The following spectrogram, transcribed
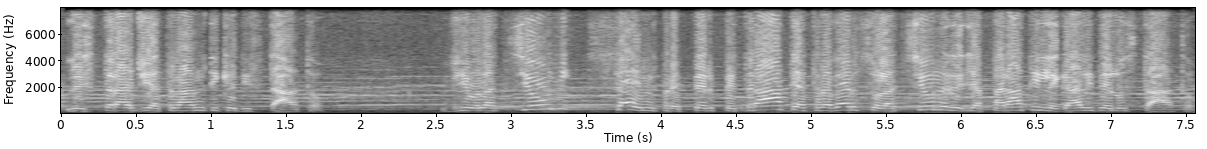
le stragi atlantiche di Stato. Violazioni sempre perpetrate attraverso l'azione degli apparati legali dello Stato,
